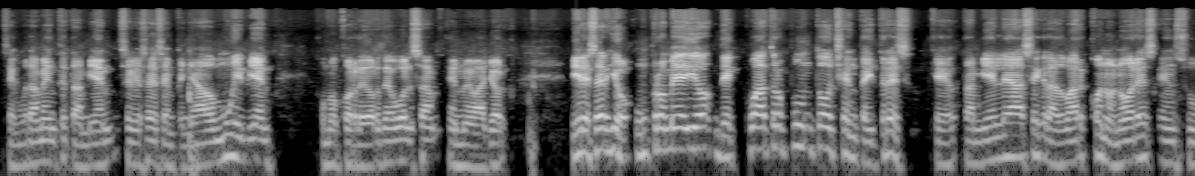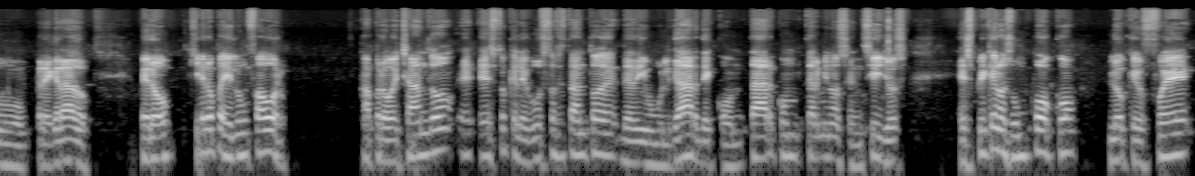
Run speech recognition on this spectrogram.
seguramente también se hubiese desempeñado muy bien como corredor de bolsa en Nueva York. Mire, Sergio, un promedio de 4.83, que también le hace graduar con honores en su pregrado. Pero quiero pedirle un favor, aprovechando eh, esto que le gusta tanto de, de divulgar, de contar con términos sencillos, explíquenos un poco lo que fue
